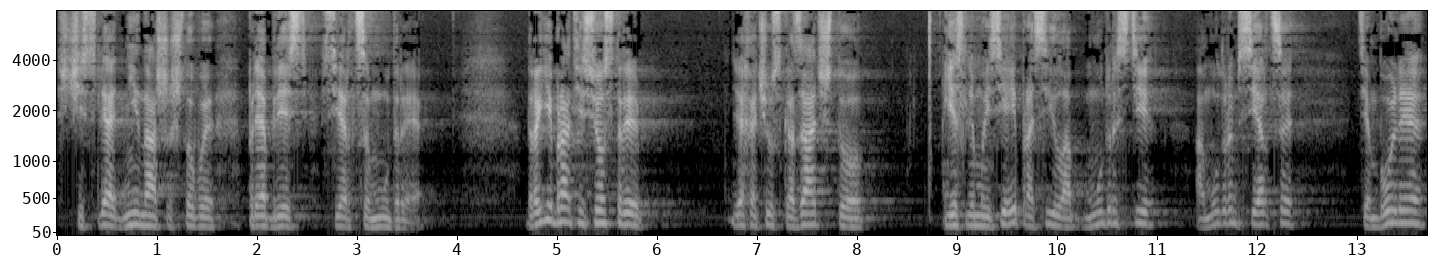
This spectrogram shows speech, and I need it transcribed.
счислять дни наши, чтобы приобрести сердце мудрое. Дорогие братья и сестры, я хочу сказать, что если Моисей просил о мудрости, о мудром сердце, тем более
